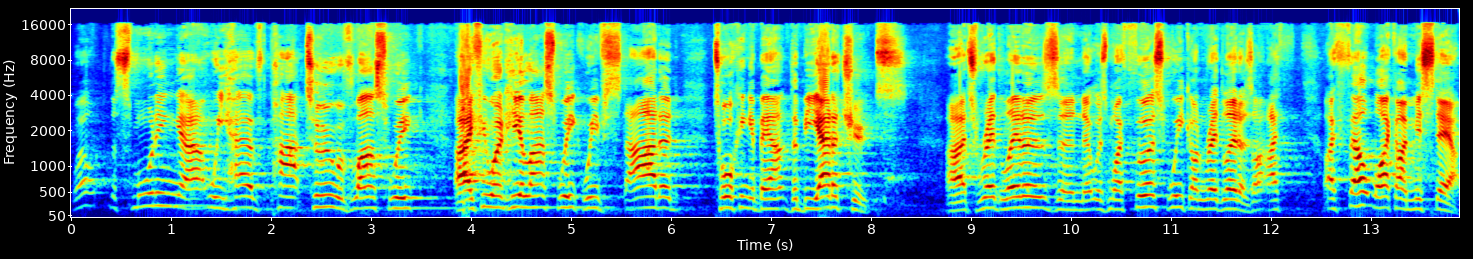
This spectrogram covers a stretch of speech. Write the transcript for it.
Well, this morning uh, we have part two of last week. Uh, if you weren't here last week, we've started talking about the Beatitudes. Uh, it's red letters, and it was my first week on red letters. I, I, I felt like I missed out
